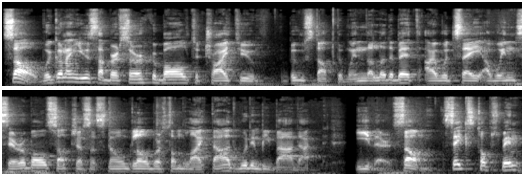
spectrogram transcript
So we're gonna use a berserker ball to try to boost up the wind a little bit. I would say a wind zero ball, such as a snow globe or something like that, wouldn't be bad either. So six topspin,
